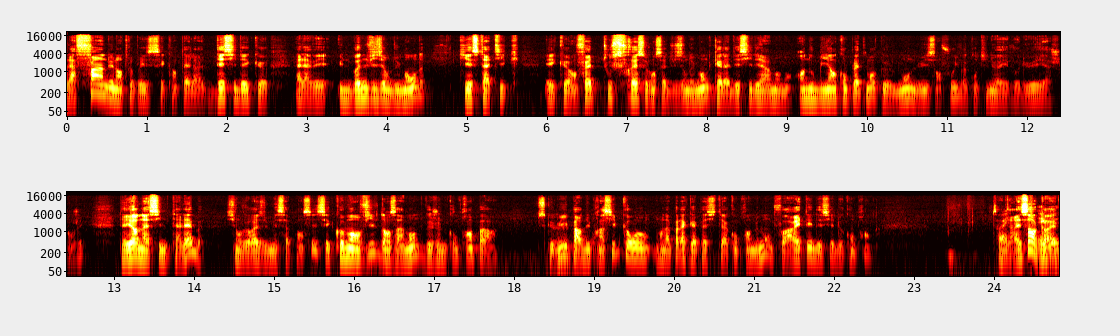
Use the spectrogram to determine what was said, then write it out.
La fin d'une entreprise, c'est quand elle a décidé qu'elle avait une bonne vision du monde, qui est statique et que en fait tout se ferait selon cette vision du monde qu'elle a décidé à un moment, en oubliant complètement que le monde lui s'en fout, il va continuer à évoluer et à changer. D'ailleurs, Nassim Taleb, si on veut résumer sa pensée, c'est comment vivre dans un monde que je ne comprends pas. Parce que lui, il part du principe qu'on n'a pas la capacité à comprendre le monde. Il faut arrêter d'essayer de le comprendre. C'est intéressant quand même.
